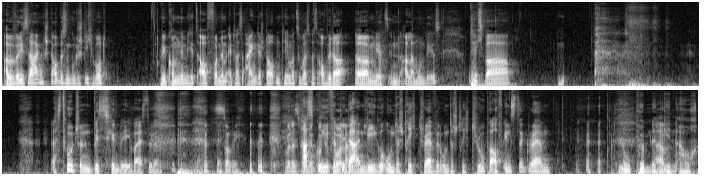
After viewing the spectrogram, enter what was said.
Aber würde ich sagen, Staub ist ein gutes Stichwort. Wir kommen nämlich jetzt auch von einem etwas eingestaubten Thema zu was, was auch wieder ähm, jetzt in aller Munde ist. Und Technik. zwar. Das tut schon ein bisschen weh, weißt du das? Sorry. Aber das war Hassbriefe eine gute Vorlage. bitte an Lego-Travel-Trooper auf Instagram. Lobhymnen ähm, gehen auch.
